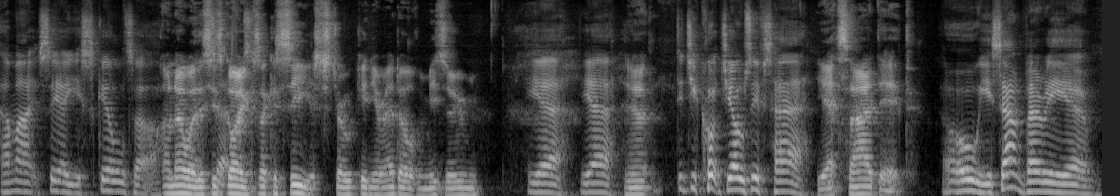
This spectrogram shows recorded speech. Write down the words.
I might see how your skills are. I know where this is going because I can see you stroking your head over me Zoom. Yeah, yeah. Yeah. Did you cut Joseph's hair? Yes, I did. Oh, you sound very um,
